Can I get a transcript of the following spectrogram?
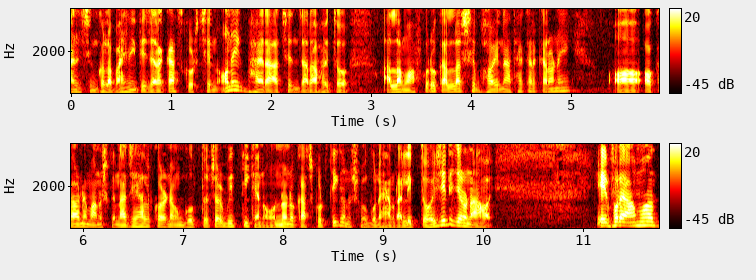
আইনশৃঙ্খলা বাহিনীতে যারা কাজ করছেন, অনেক ভাইরা আছেন যারা হয়তো আল্লাহ মাফ করুক, আল্লাহর সে ভয় না থাকার কারণে অকারণে মানুষকে নাজেহাল করেন এবং গুপ্তচর বৃত্তি কেন, অন্যান্য কাজ করতেই কোনো সময় গুণে আমরা লিপ্ত হই, সেটি যেন না হয়। এরপরে আহমদ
